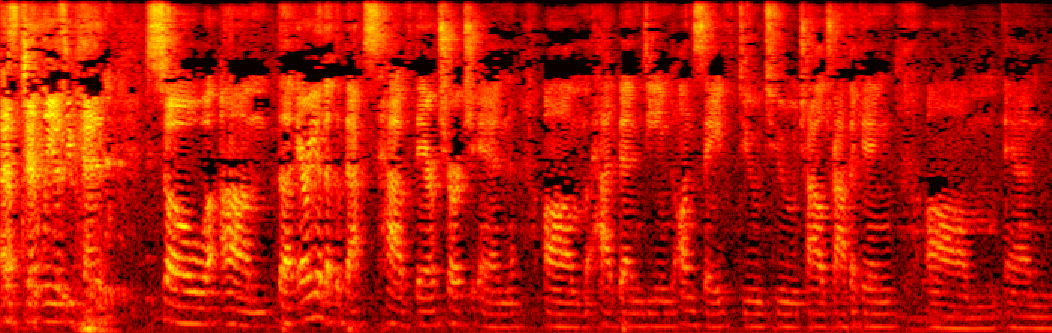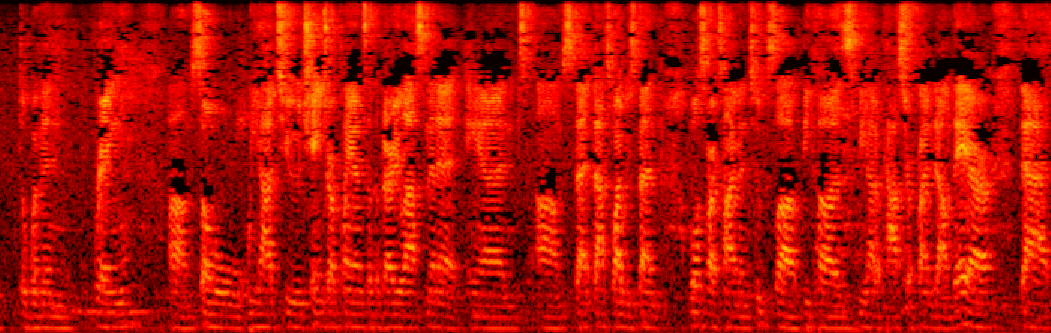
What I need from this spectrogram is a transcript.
as gently as you can. So um, the area that the Becks have their church in um, had been deemed unsafe due to child trafficking um, and the women ring. Um, so we had to change our plans at the very last minute, and um, spent. That's why we spent most of our time in Tuxtla because we had a pastor friend down there that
